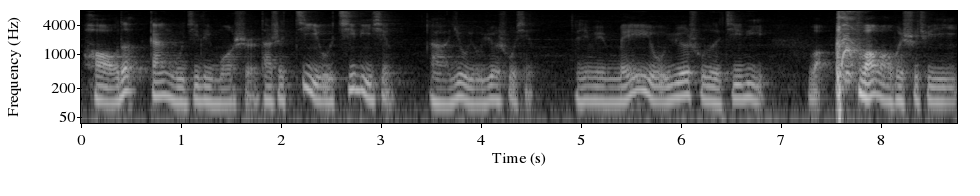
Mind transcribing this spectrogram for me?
好的干股激励模式，它是既有激励性啊，又有约束性，因为没有约束的激励往 往往会失去意义。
